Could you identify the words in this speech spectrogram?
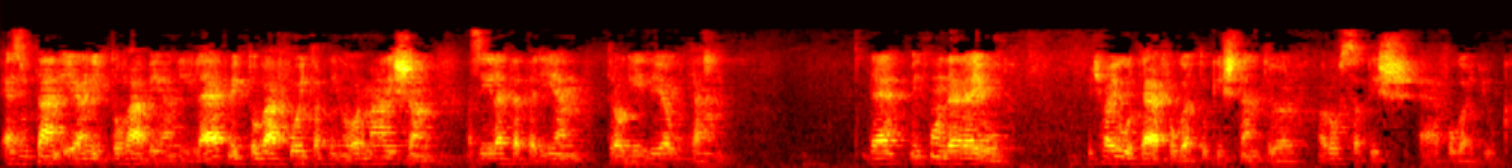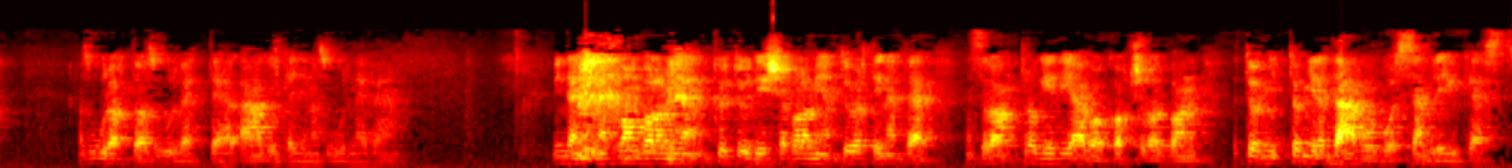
ezután élni, tovább élni? Lehet még tovább folytatni normálisan az életet egy ilyen tragédia után? De mit mond erre jó? Hogyha jót elfogadtuk Istentől, a rosszat is elfogadjuk. Az Úr adta, az Úr vette el, áldott legyen az Úr neve. Mindenkinek van valamilyen kötődése, valamilyen története ezzel a tragédiával kapcsolatban, több, többnyire távolból szemléljük ezt.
